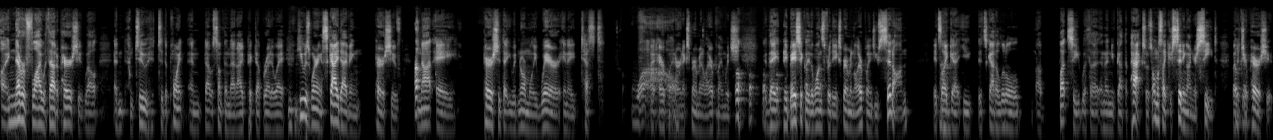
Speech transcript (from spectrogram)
I never fly without a parachute." Well, and and to to the point, and that was something that I picked up right away. Mhm. He was wearing a skydiving parachute, Oh. not a parachute that you would normally wear in a test wow. uh, airplane or an experimental airplane. Which they they basically the ones for the experimental airplanes you sit on. It's Uh-huh. like a, you. It's got a little uh, butt seat with a, and then you've got the pack. So it's almost like you're sitting on your seat, but it's your parachute.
